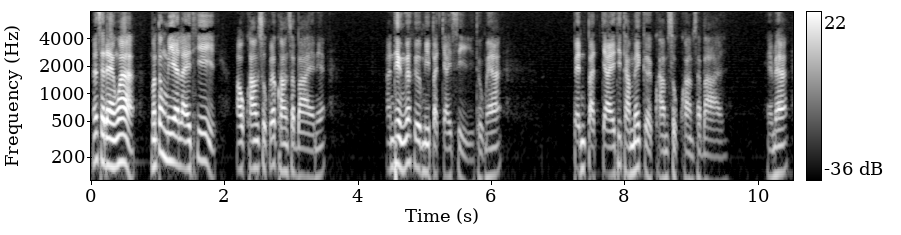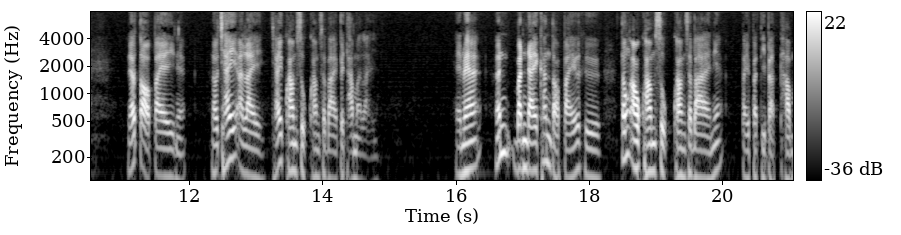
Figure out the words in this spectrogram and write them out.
นั่นแสดงว่ามันต้องมีอะไรที่เอาความสุขและความสบายเนี่ยอันถึงก็คือมีปัจจัยสี่ถูกไหมฮะเป็นปัจจัยที่ทำให้เกิดความสุขความสบาย เห็นไหมฮะ แล้วต่อไปเนี่ยเราใช้อะไรใช้ความสุขความสบายไปทำอะไร เห็นไหมฮะนั้นบันไดขั้นต่อไปก็คือ ต้องเอาความสุขความสบายเนี่ยไปปฏิบัติธรรม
